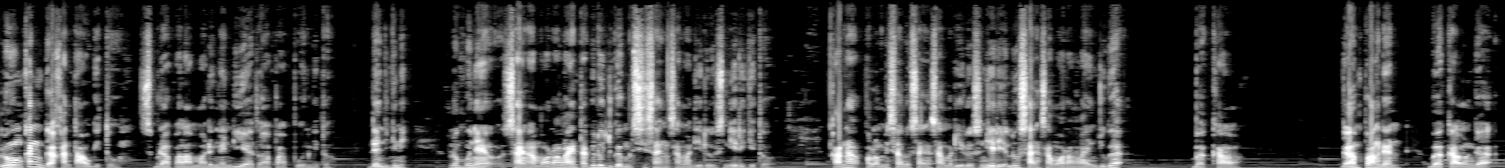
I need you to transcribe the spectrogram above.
lu kan nggak akan tahu gitu seberapa lama dengan dia atau apa pun gitu. Dan gini lu punya sayang sama orang lain tapi lu juga mesti sayang sama diri lu sendiri gitu. Karena kalau misal lu sayang sama diri lu sendiri lu sayang sama orang lain juga bakal gampang dan bakal nggak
